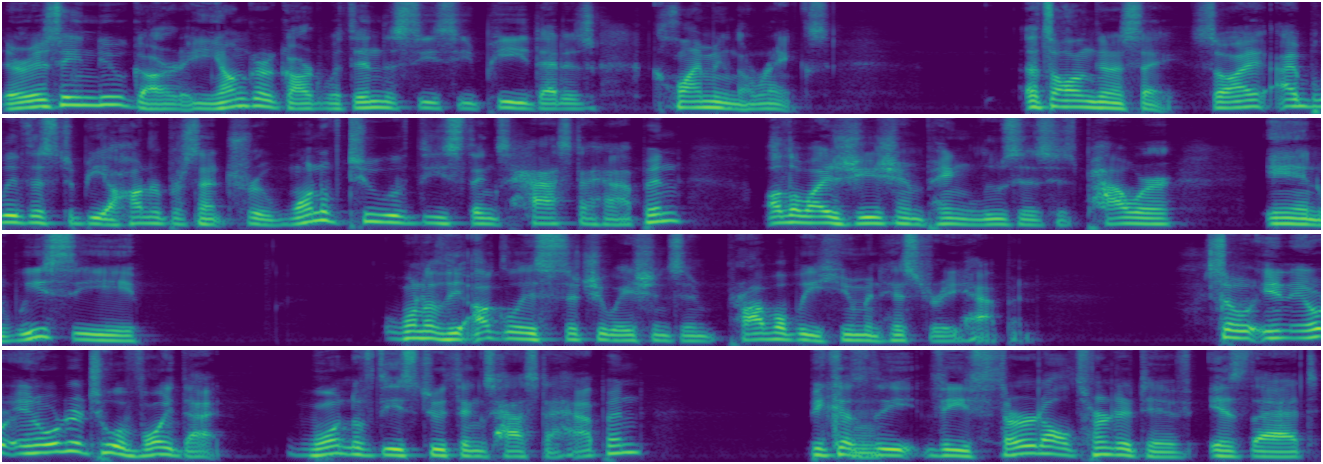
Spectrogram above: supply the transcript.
There is a new guard, a younger guard within the CCP that is climbing the ranks. That's all I'm going to say. So I, I believe this to be 100% true. One of two of these things has to happen. Otherwise, Xi Jinping loses his power. And we see one of the ugliest situations in probably human history happen. So, in, in order to avoid that, one of these two things has to happen because mm-hmm. the, the third alternative is that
